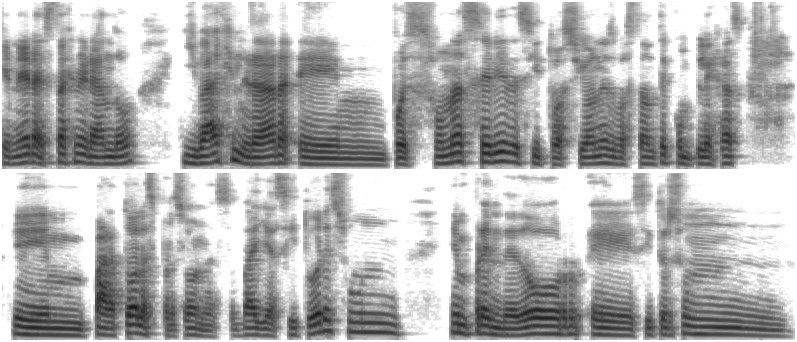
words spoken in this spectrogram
genera, está generando y va a generar, em, pues, una serie de situaciones bastante complejas em, para todas las personas. Vaya, si tú eres un emprendedor, si tú eres un,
